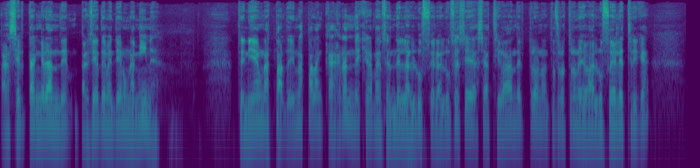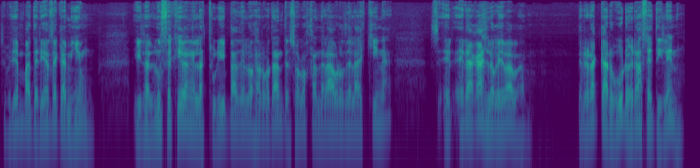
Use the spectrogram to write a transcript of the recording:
al ser tan grande, parecía que te metían en una mina. Tenía unas, tenía unas palancas grandes que eran para encender las luces. Las luces se, se activaban del trono, entonces los tronos llevaban luces eléctricas, se metían baterías de camión. Y las luces que iban en las tulipas de los arbotantes, son los candelabros de la esquina, se- era gas lo que llevaban. Pero era carburo, era acetileno.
